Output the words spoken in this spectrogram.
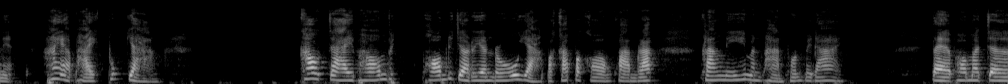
เนี่ย ให้อภัยทุกอย่าง เข้าใจพร้อมพร้อมที่จะเรียนรู้อยากประคับประคองความรัก ครั้งนี้ให้มันผ่านพ้นไปได้ แต่พอมาเจอ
